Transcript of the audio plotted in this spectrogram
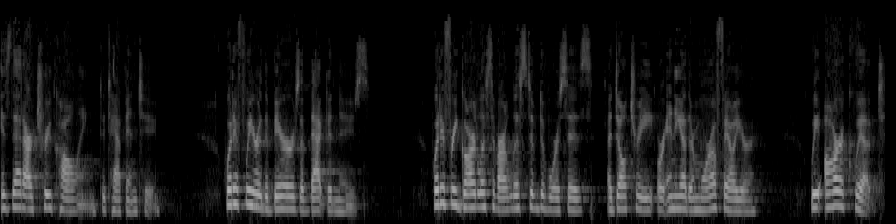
is that our true calling to tap into? What if we are the bearers of that good news? What if, regardless of our list of divorces, adultery, or any other moral failure, we are equipped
